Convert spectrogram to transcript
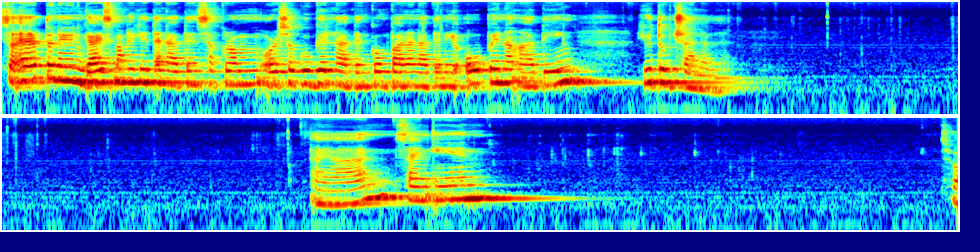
So, eto na yun guys. Makikita natin sa Chrome or sa Google natin kung paano natin i-open ang ating YouTube channel. Ayan. Sign in. So,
